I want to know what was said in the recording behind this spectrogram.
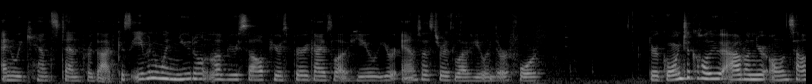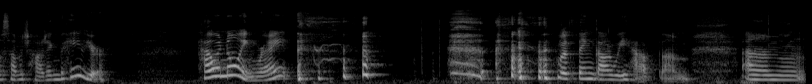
and we can't stand for that. Because even when you don't love yourself your spirit guides love you your ancestors love you and therefore they're going to call you out on your own self-sabotaging behavior. How annoying right? But thank god we have them. Um,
